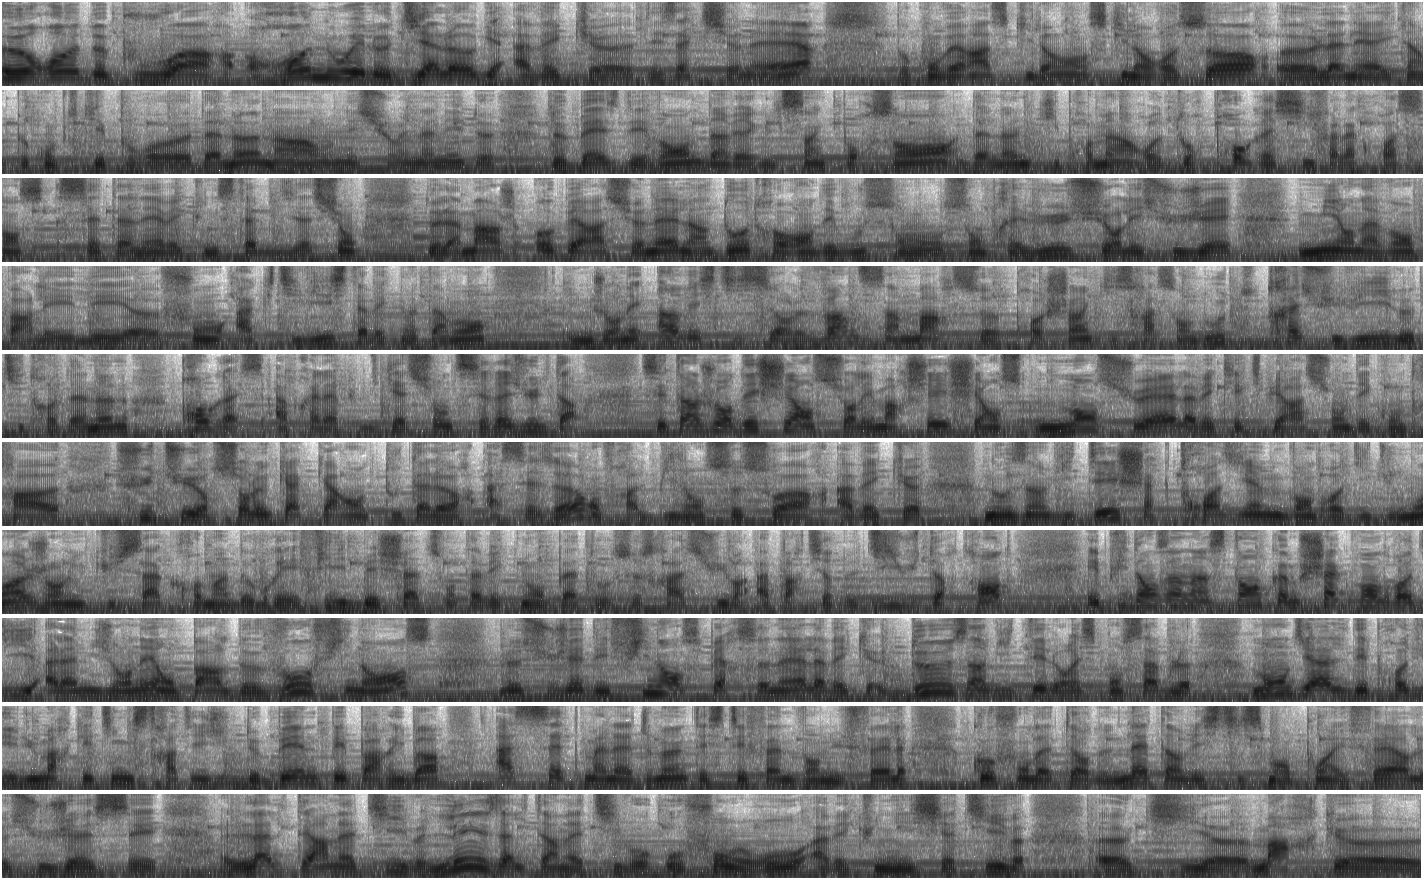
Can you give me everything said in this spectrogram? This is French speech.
heureux de pouvoir renouer le dialogue avec des actionnaires. Donc on verra ce qu'il en, en ressort. L'année a été un peu compliquée pour Danone. Hein. On est sur une année de, de baisse des ventes d'1,5%. Danone qui promet un retour progressif à la croissance cette année avec une stabilisation de la marge opérationnelle. D'autres rendez-vous sont, sont, prévus sur les sujets mis en avant par les, euh, fonds activistes avec notamment une journée investisseur le 25 mars prochain qui sera sans doute très suivi. Le titre Danone progresse après la publication de ses résultats. C'est un jour d'échéance sur les marchés, échéance mensuelle avec l'expiration des contrats euh, futurs sur le CAC 40 tout à l'heure à 16h. On fera le bilan ce soir avec euh, nos invités chaque troisième vendredi du mois. Jean-Luc Cussac, Romain Dobré et Philippe Béchat sont avec nous en plateau. Ce sera à suivre à partir de 18h30. Et puis dans un instant, comme chaque vendredi à la mi-journée, on parle de vos finances, le sujet des finances personnelles avec deux invités, le responsable mondial des produits et du marketing stratégique de BNP Paribas, Asset Management et Stéphane Van Nuffel, cofondateur de netinvestissement.fr. Le sujet c'est l'alternative, les alternatives au, fonds euro avec une initiative euh, qui euh, marque euh,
